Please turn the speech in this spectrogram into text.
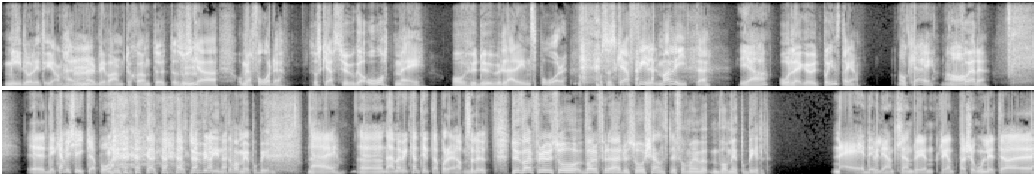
Milo lite grann här när det blir varmt och skönt ute. Så ska jag, om jag får det, så ska jag suga åt mig av hur du lär in spår. Och så ska jag filma lite Ja, och lägga ut på Instagram. okej. Ja, Får jag det? eh, det kan vi kika på. Fast du vill inte vara med på bild. nej, eh, nej, men vi kan titta på det, absolut. Du, varför är du så, varför är du så känslig för att vara med på bild? Nej, det är väl egentligen rent, rent personligt. Jag, eh,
